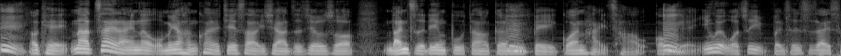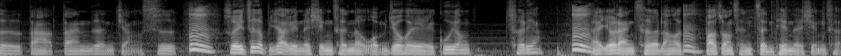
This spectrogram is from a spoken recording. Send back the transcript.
嗯。OK，那再来呢，我们要很快的介绍一下子，就是说南子令步道跟嗯。北关海潮公园，因为我自己本身是在社大担任讲师，嗯。所以这个比较远的行程呢，我们就会雇佣车辆，嗯。呃，游览车，然后嗯。包装成整天的行程，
